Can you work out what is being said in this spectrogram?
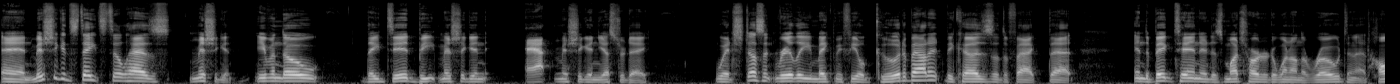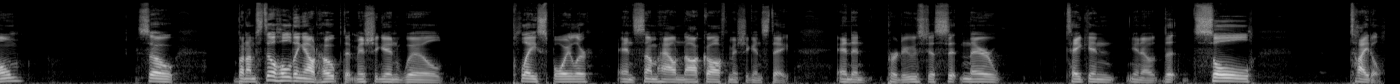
And Michigan State still has Michigan, even though they did beat Michigan at Michigan yesterday, which doesn't really make me feel good about it because of the fact that in the Big Ten, it is much harder to win on the road than at home. So, but I'm still holding out hope that Michigan will play spoiler and somehow knock off Michigan State. And then Purdue's just sitting there taking, you know, the sole title.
